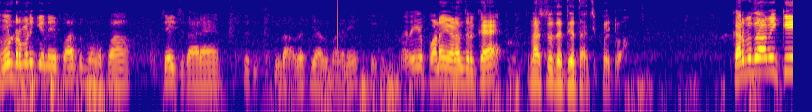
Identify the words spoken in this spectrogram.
மூன்றரை மணிக்கு என்னை பார்த்து போங்கப்பா. ஜெயிச்சு தாரேன் இந்த அகத்தியாக மகனே. நிறைய பணம் இழந்திருக்க. நஷ்டத்தை தீர்த்தாச்சு. போயிட்டு வா. கர்பதாமிக்கு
